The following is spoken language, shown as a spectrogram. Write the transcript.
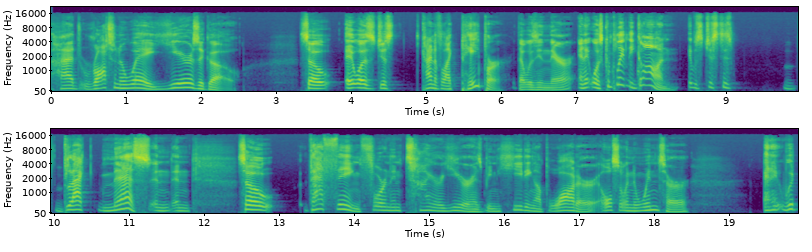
had rotten away years ago. So it was just kind of like paper that was in there, and it was completely gone. It was just this black mess, and and so that thing for an entire year has been heating up water, also in the winter, and it would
